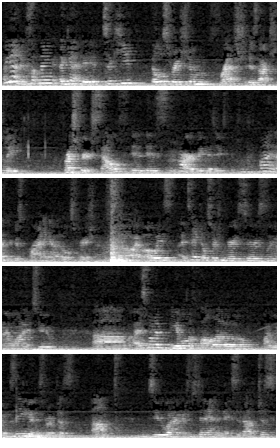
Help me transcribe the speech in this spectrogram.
again, it's something. Again, it, it, to keep illustration fresh is actually fresh for yourself is, is hard because you, find that you're just grinding out illustration. So I've always I take illustration very seriously, and I wanted to. Um, I just want to be able to follow my whimsy and sort of just um, do what I'm interested in and mix it up, just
